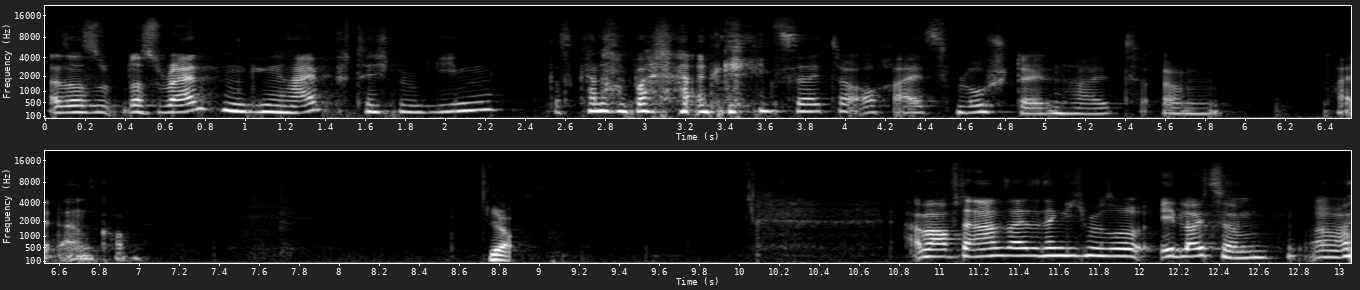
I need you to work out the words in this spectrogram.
Also das, das Ranten gegen Hype-Technologien, das kann auch bei der Gegenseite auch als Bloßstellen halt, ähm, halt ankommen. Ja. Aber auf der anderen Seite denke ich mir so, ey Leute, äh,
